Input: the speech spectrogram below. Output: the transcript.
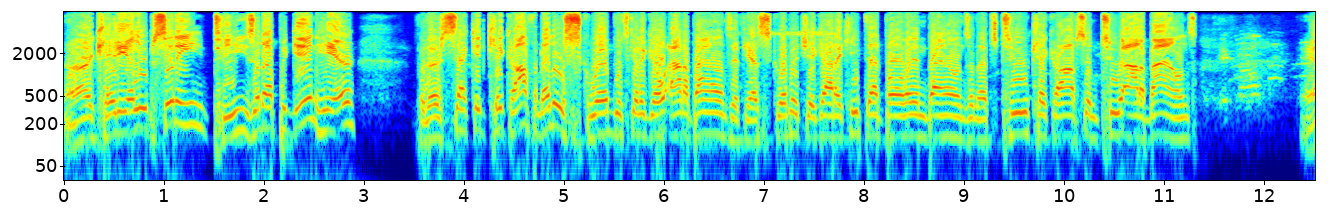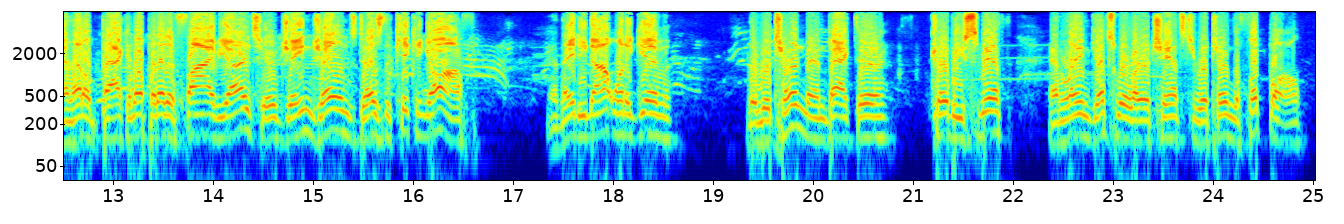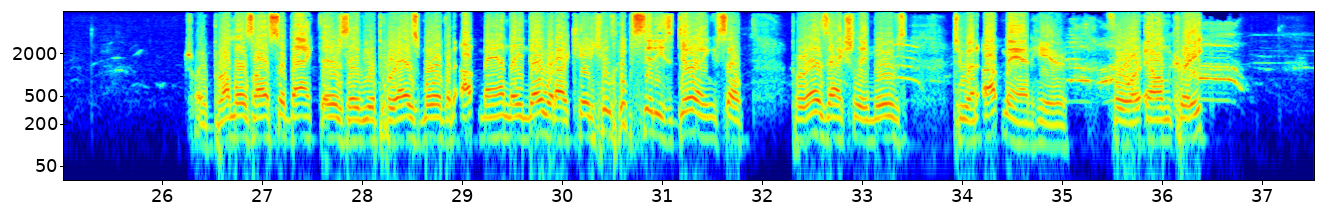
Arcadia Loup City tees it up again here for their second kickoff. Another squib that's going to go out of bounds. If you squib it, you got to keep that ball in bounds, and that's two kickoffs and two out of bounds. And that'll back him up another five yards here. Jane Jones does the kicking off, and they do not want to give the return man back there, Kobe Smith and Lane Getzwiller, a chance to return the football. Troy Brummel's also back there. Xavier Perez, more of an up man. They know what Arcadia Loup City's doing, so Perez actually moves to an up man here for Elm Creek.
